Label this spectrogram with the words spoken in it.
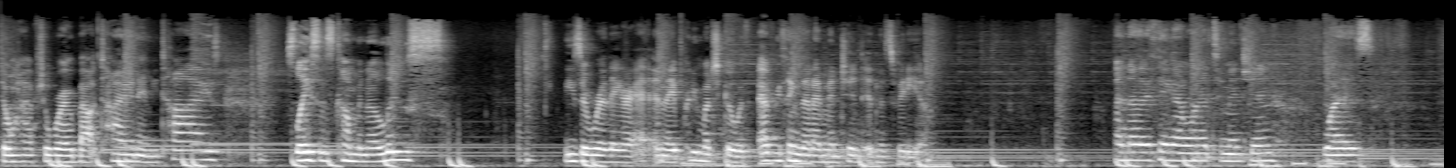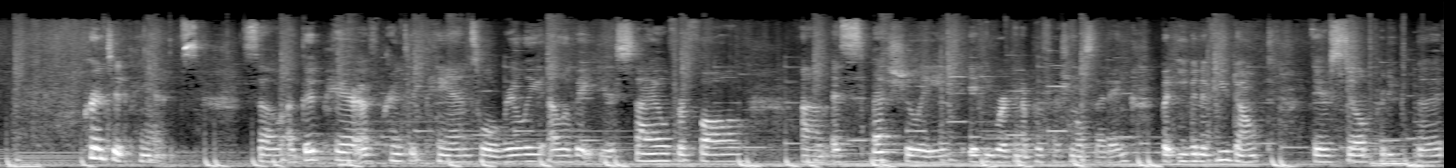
Don't have to worry about tying any ties. Laces come in a loose. These are where they are at and they pretty much go with everything that I mentioned in this video. Another thing I wanted to mention was printed pants. So a good pair of printed pants will really elevate your style for fall, um, especially if you work in a professional setting. But even if you don't, they're still pretty good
